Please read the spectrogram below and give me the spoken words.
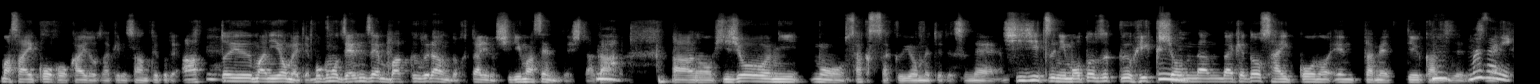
まあ、最高峰海道健さんということで、あっという間に読めて、僕も全然バックグラウンド二人の知りませんでしたが、うん、あの、非常にもうサクサク読めてですね、史実に基づくフィクションなんだけど、最高のエンタメっていう感じでですね、うん、まさに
